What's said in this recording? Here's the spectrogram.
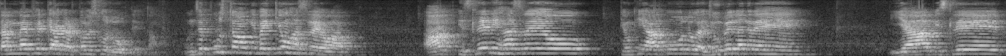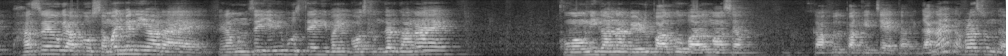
तब मैं फिर क्या करता हूँ, इसको रोक देता हूँ। उनसे पूछता हूँ कि भाई क्यों हंस रहे हो आप? आप इसलिए नहीं हंस रहे हो क्योंकि आपको वो लोग अजूबे लग रहे हैं। या आप इसलिए हंस रहे हो कि आपको समझ में नहीं आ रहा है। फिर हम उनसे ये भी पूछते हैं कि भाई, बहुत सुंदर गाना है। कुमाऊनी गाना, बेड़ू पाको बारो मासा काफिल पाके चैता है। गाना है ना, बड़ा सुंदर।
